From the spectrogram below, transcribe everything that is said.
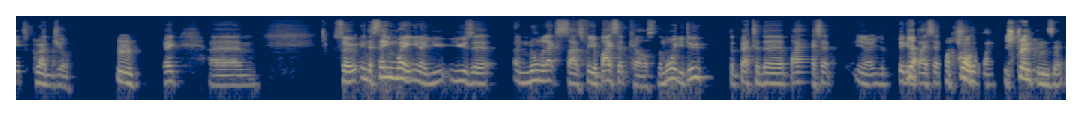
it's gradual. Mm. Okay. Um, so in the same way, you know, you use a, a normal exercise for your bicep curls. The more you do, the better the bicep. You know, the bigger Yeah, the bicep. of course. the bicep. It strengthens it.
